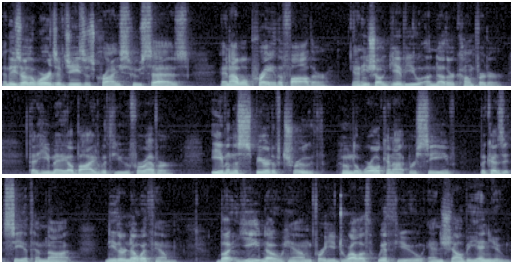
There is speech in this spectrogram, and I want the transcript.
And these are the words of Jesus Christ, who says, And I will pray the Father, and he shall give you another comforter, that he may abide with you forever, even the Spirit of truth, whom the world cannot receive, because it seeth him not, neither knoweth him. But ye know him, for he dwelleth with you, and shall be in you.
